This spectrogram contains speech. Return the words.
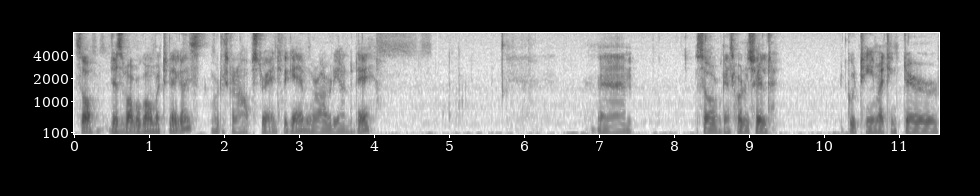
So this is what we're going with today, guys. We're just going to hop straight into the game. We're already on the day. Um, so against Huddersfield, good team. I think they're.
